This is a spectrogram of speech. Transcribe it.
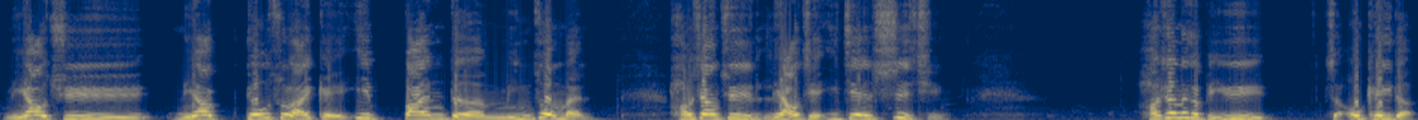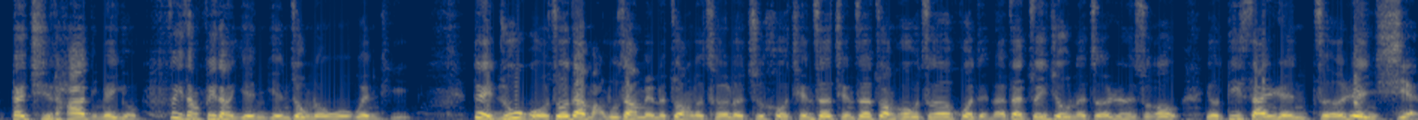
你要去，你要丢出来给一般的民众们，好像去了解一件事情，好像那个比喻是 OK 的，但其实它里面有非常非常严严重的问题。对，如果说在马路上面呢撞了车了之后，前车前车撞后车，或者呢在追究呢责任的时候有第三人责任险，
